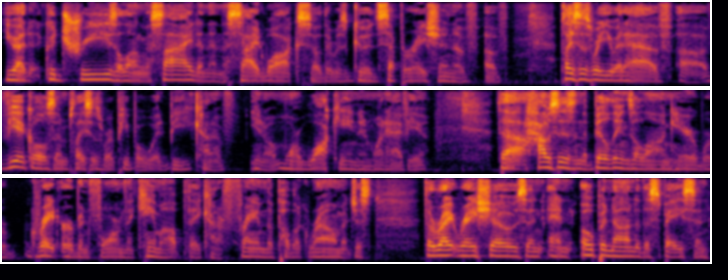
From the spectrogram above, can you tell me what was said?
You had good trees along the side and then the sidewalks so there was good separation of, of places where you would have uh, vehicles and places where people would be kind of you know more walking and what have you the houses and the buildings along here were great urban form. They came up, they kind of framed the public realm at just the right ratios and and opened onto the space. And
